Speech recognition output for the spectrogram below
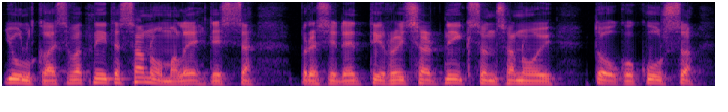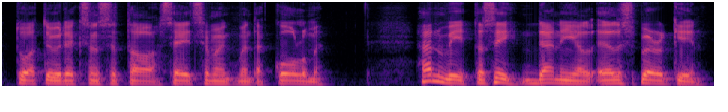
julkaisivat niitä sanomalehdissä, presidentti Richard Nixon sanoi toukokuussa 1973. Hän viittasi Daniel Ellsbergiin.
